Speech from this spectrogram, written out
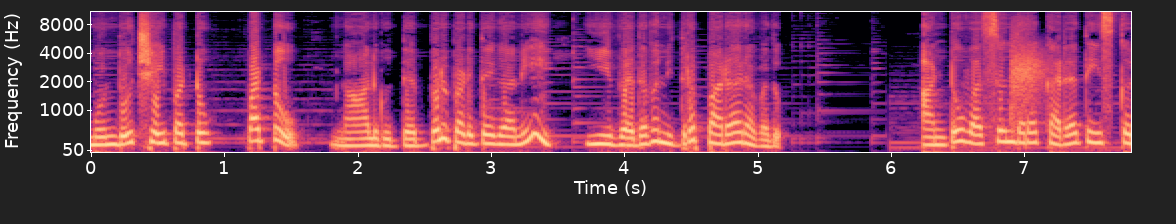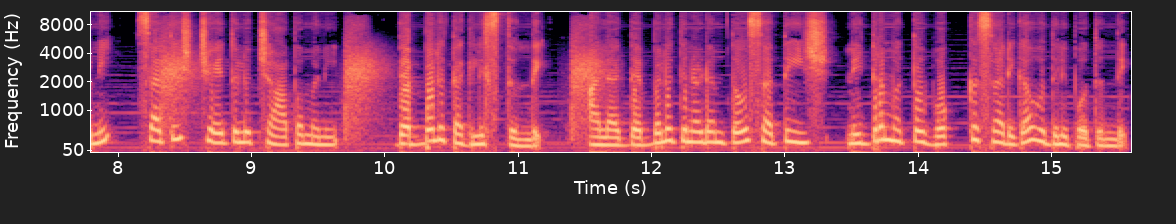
ముందు చేయి పట్టు పట్టు. నాలుగు దెబ్బలు పడితే గాని ఈ వెదవ నిద్ర పరారవదు అంటూ వసుంధర కర్ర తీసుకుని సతీష్ చేతులు చాపమని దెబ్బలు తగిలిస్తుంది. అలా దెబ్బలు తినడంతో సతీష్ నిద్రమత్తు ఒక్కసారిగా వదిలిపోతుంది.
